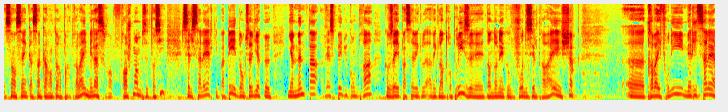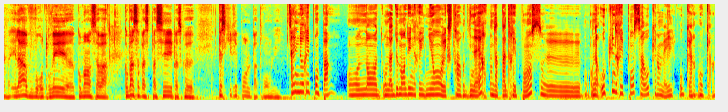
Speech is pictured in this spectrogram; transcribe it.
105 à 140 heures par travail, mais là, fr- franchement, cette fois-ci, c'est le salaire qui n'est pas payé. Donc ça veut dire qu'il n'y a même pas respect du contrat que vous avez passé avec, avec l'entreprise, étant donné que vous fournissez le travail, et chaque euh, travail fourni mérite salaire. Et là, vous vous retrouvez, euh, comment ça va Comment ça va se passer? Parce que, qu'est-ce qui répond le patron, lui? Elle ne répond pas. On, en- on a demandé une réunion extraordinaire. On n'a pas de réponse. Euh, on n'a aucune réponse à aucun mail. Aucun, aucun.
